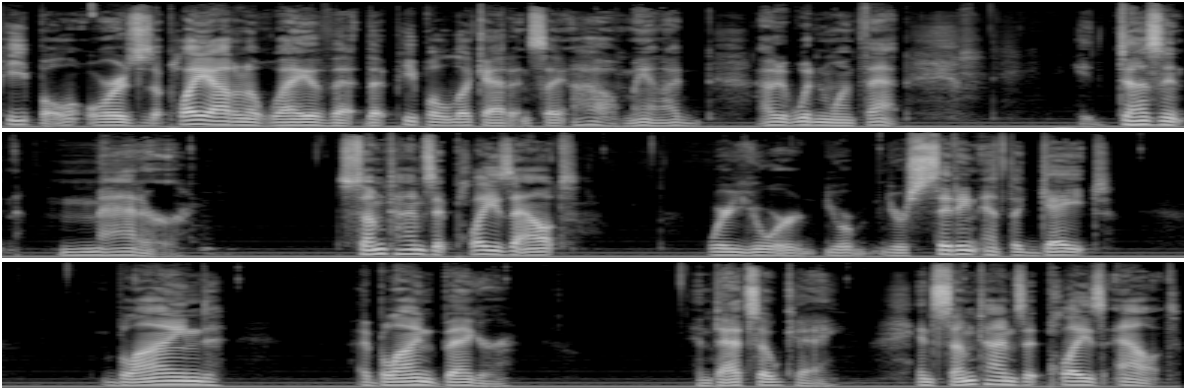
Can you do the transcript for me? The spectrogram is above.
people or does it play out in a way that that people look at it and say, "Oh man, I I wouldn't want that." It doesn't matter. Sometimes it plays out where you're you're you're sitting at the gate blind a blind beggar and that's okay. And sometimes it plays out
